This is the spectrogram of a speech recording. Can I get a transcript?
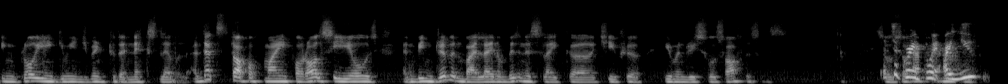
employee engagement to the next level. And that's top of mind for all CEOs and being driven by line of business like uh, chief uh, human resource officers. So, that's a so great point. Are you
